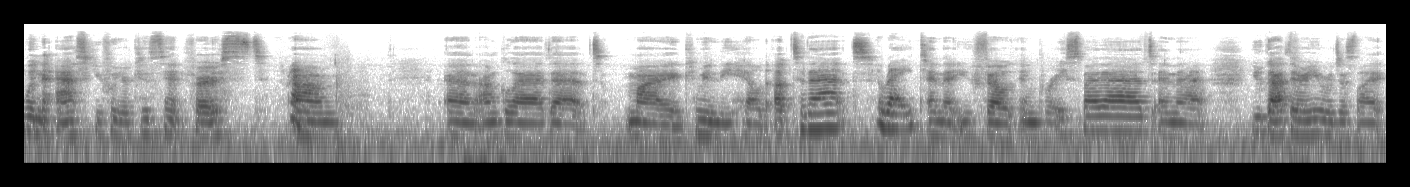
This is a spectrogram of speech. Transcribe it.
wouldn't ask you for your consent first. Right. Um, and I'm glad that my community held up to that. Right. And that you felt embraced by that and that you got there and you were just like,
